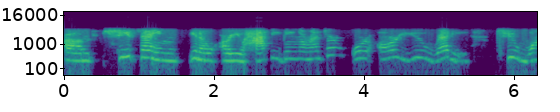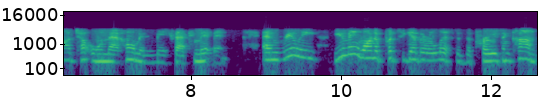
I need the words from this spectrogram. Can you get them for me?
um, she's saying, you know, are you happy being a renter or are you ready to want to own that home and make that commitment? And really, you may want to put together a list of the pros and cons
